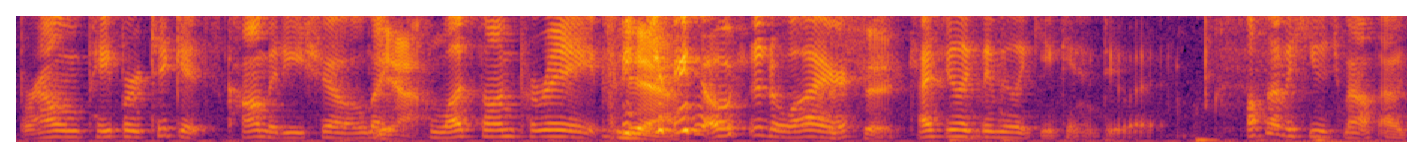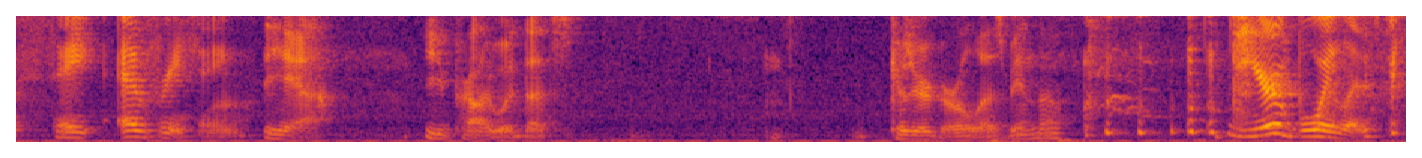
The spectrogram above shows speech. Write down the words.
brown paper tickets comedy show, like Yeah. sluts on parade Yeah. featuring Ocean of Wire. Sick. I feel like they'd be like, you can't do it. Also, have a huge mouth. I would say everything. Yeah. You probably would. That's. Because you're a girl lesbian, though. You're a boy lesbian.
